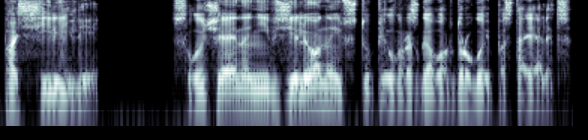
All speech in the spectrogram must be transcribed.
поселили?» «Случайно не в зеленой?» — вступил в разговор другой постоялец.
